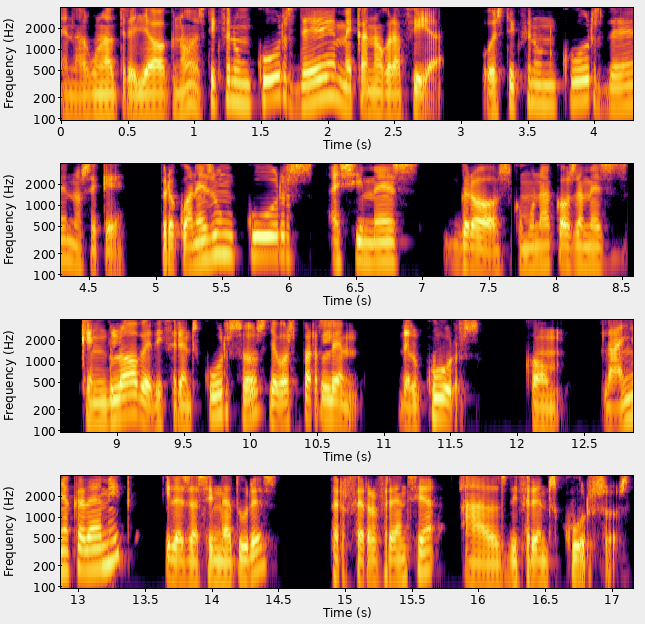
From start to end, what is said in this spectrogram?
en algun altre lloc, no? Estic fent un curs de mecanografia o estic fent un curs de no sé què. Però quan és un curs així més gros, com una cosa més que engloba diferents cursos, llavors parlem del curs com l'any acadèmic i les assignatures per fer referència als diferents cursos.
